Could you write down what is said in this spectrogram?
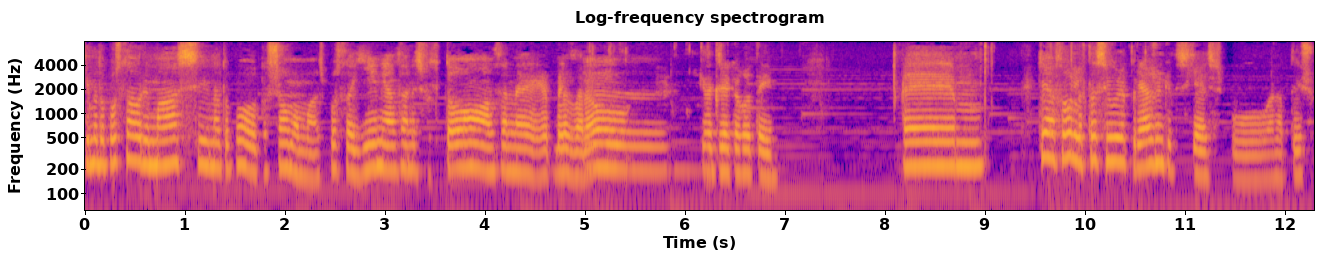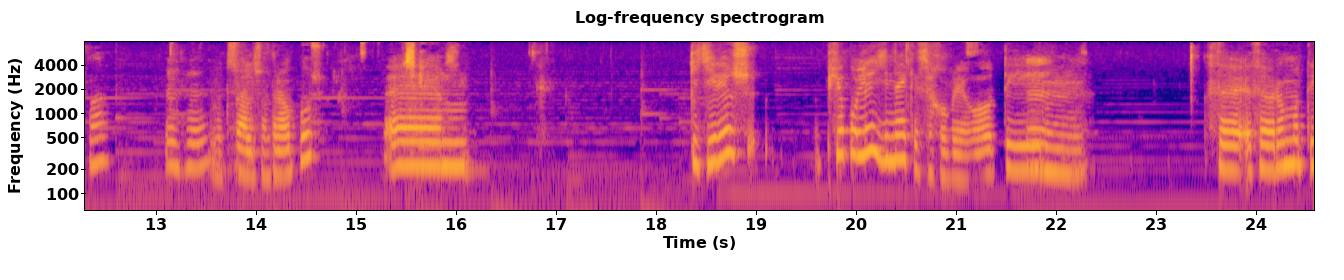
και με το πώς θα οριμάσει, να το πω, το σώμα μας. Πώς θα γίνει, αν θα είναι σφιχτό, αν θα είναι μπλεδαρό Μμμ. και δεν ξέρω και εγώ τι. Ε, και αυτό όλα αυτά σίγουρα επηρεάζουν και τις σχέσεις που αναπτύσσουμε Μμμ. με τους άλλους ανθρώπους. Ε, Σίγουρα. και κυρίως πιο πολύ οι γυναίκες έχω βρει εγώ ότι Μμμ. θε, θεωρούμε ότι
